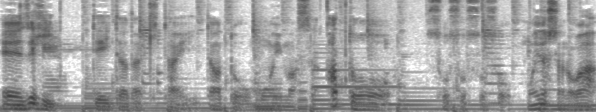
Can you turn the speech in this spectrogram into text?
えー、ぜひ行っていただきたいなと思います。あとそうそうそうそう思い出したのは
